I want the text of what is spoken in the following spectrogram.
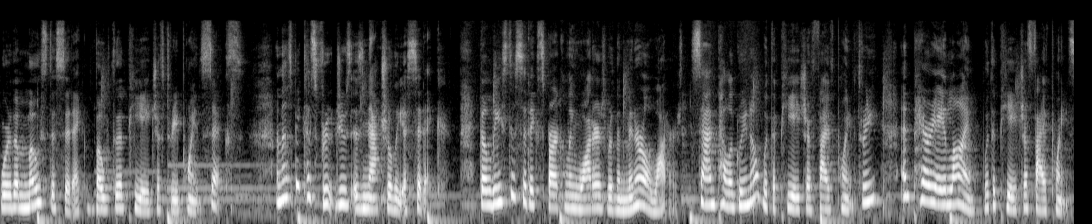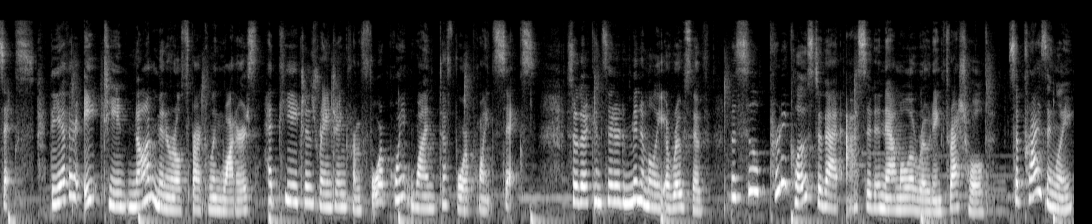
were the most acidic, both with a pH of 3.6. And that's because fruit juice is naturally acidic. The least acidic sparkling waters were the mineral waters, San Pellegrino with a pH of 5.3 and Perrier Lime with a pH of 5.6. The other 18 non-mineral sparkling waters had pHs ranging from 4.1 to 4.6, so they're considered minimally erosive, but still pretty close to that acid enamel eroding threshold. Surprisingly,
